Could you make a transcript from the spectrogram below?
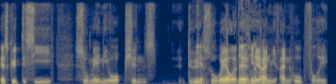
it's good to see so many options doing yeah, so well and, and and hopefully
